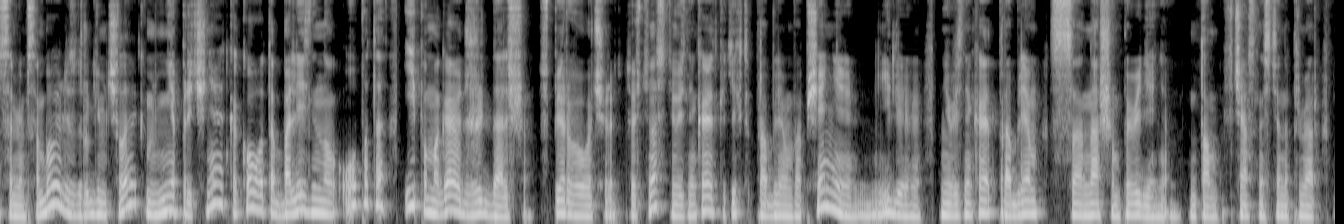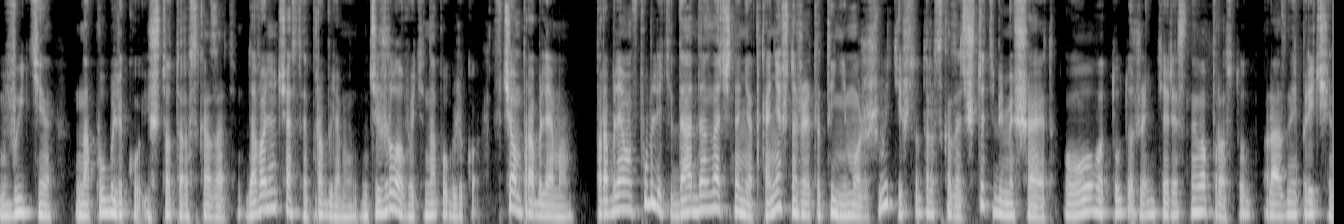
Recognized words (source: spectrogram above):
самим собой или с другим человеком не причиняют какого-то болезненного опыта и помогают жить дальше, в первую очередь. То есть у нас не возникает каких-то проблем в общении или не возникает проблем с нашим поведением. Ну, там, в частности, например, выйти на публику и что-то рассказать. Довольно частая проблема. Тяжело выйти на публику. В чем проблема? Проблема в публике? Да, однозначно нет. Конечно же, это ты не можешь выйти и что-то рассказать. Что тебе мешает? О, вот тут уже интересный вопрос. Тут разные причины.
